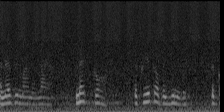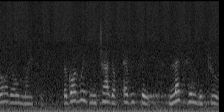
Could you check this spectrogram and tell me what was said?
and every man a liar. Let God, the creator of the universe, the God Almighty, the God who is in charge of everything, let him be true.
